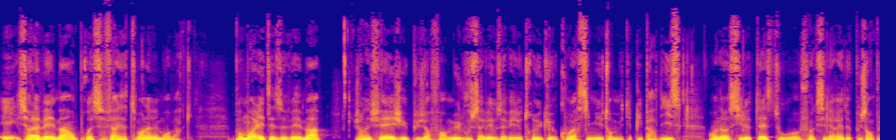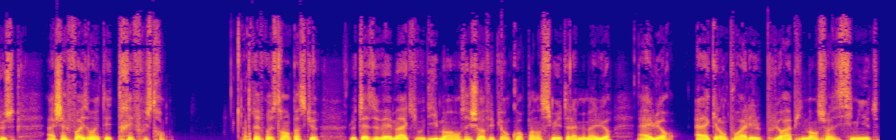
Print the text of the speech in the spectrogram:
Et sur la VMA, on pourrait se faire exactement la même remarque. Pour moi, les tests de VMA, j'en ai fait, j'ai eu plusieurs formules, vous savez, vous avez le truc, euh, courir 6 minutes, on multiplie par 10. On a aussi le test où il faut accélérer de plus en plus. À chaque fois, ils ont été très frustrants. Très frustrants parce que le test de VMA qui vous dit bon, on s'échauffe et puis on court pendant 6 minutes à la même allure, à l'allure à laquelle on pourrait aller le plus rapidement sur les 6 minutes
